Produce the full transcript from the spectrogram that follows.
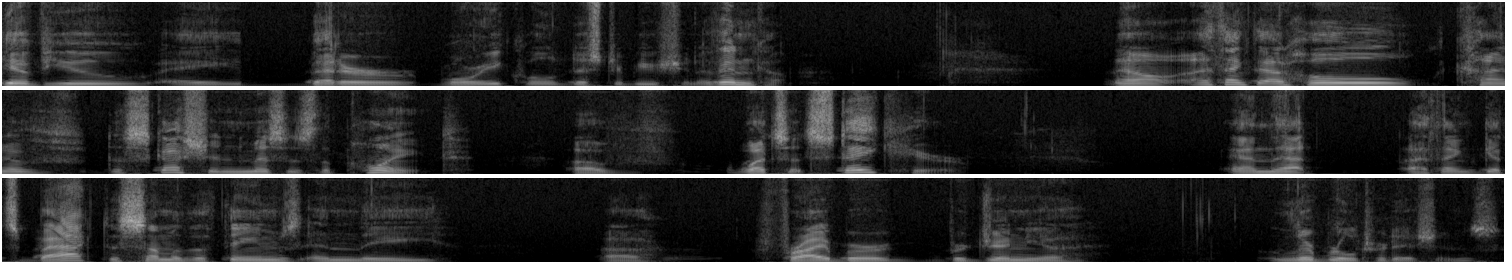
give you a better, more equal distribution of income. Now, I think that whole kind of discussion misses the point of what's at stake here. And that, I think, gets back to some of the themes in the uh, Freiburg, Virginia liberal traditions,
